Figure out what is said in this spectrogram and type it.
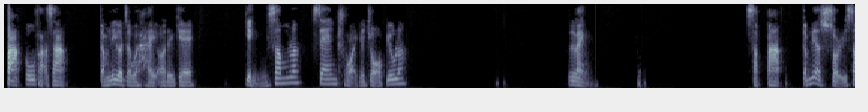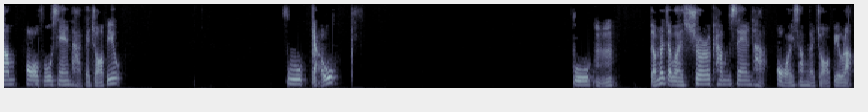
八 over 三，咁呢個就會係我哋嘅形心啦，centroid 嘅坐標啦，零。十八，咁呢個垂心 （off center） 嘅坐標，負九，負五，咁咧就會係 circum center 外心嘅坐標啦。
